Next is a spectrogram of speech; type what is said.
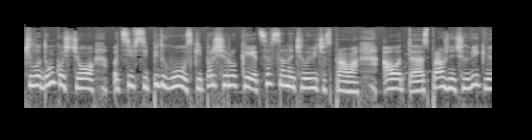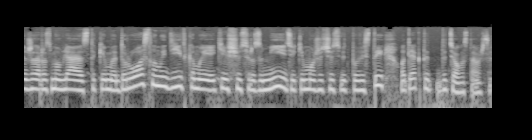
Чула думку, що оці всі підгузки, перші роки це все не чоловіча справа. А от е, справжній чоловік він вже розмовляє з такими дорослими дітками, які щось розуміють, які можуть щось відповісти. От як ти до цього ставишся?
